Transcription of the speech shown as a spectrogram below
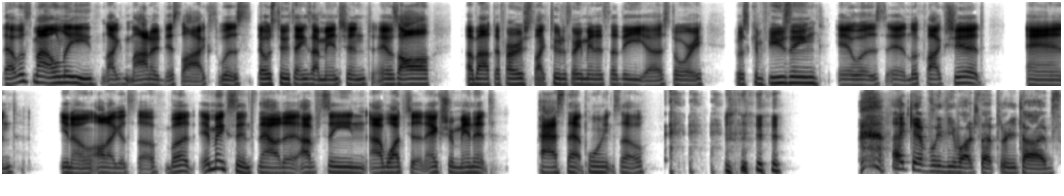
that was my only like minor dislikes was those two things I mentioned. It was all about the first like 2 to 3 minutes of the uh story. It was confusing. It was it looked like shit and you know, all that good stuff. But it makes sense now that I've seen I watched an extra minute past that point, so I can't believe you watched that three times.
